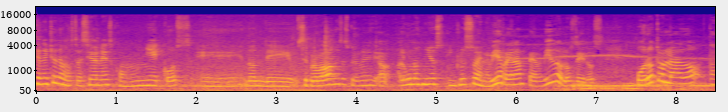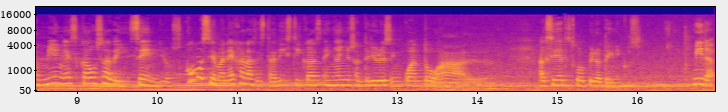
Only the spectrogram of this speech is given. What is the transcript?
Se han hecho demostraciones con muñecos eh, donde se probaban pirotecnios. Algunos niños incluso en la vida real han perdido los dedos. Por otro lado, también es causa de incendios. ¿Cómo se manejan las estadísticas en años anteriores en cuanto a accidentes con pirotécnicos? Mira,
